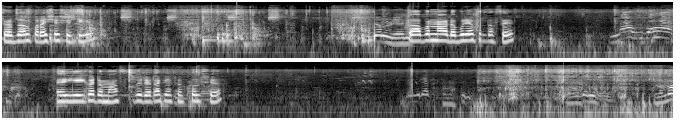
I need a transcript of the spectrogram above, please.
তো জল পড়াই শেষের দিকে। তো আবার নাওটা বুড়িয়া ফেলতেছে। এই এই কটা মাছ? দুইটা টাকে একটা খোলসে। বাবা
